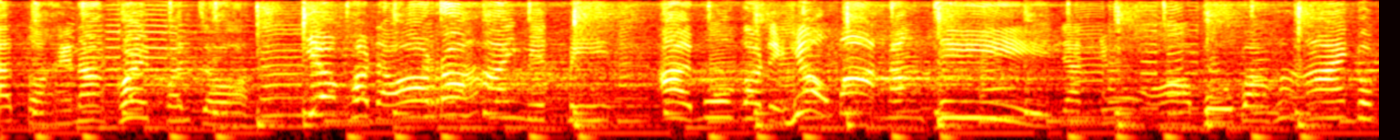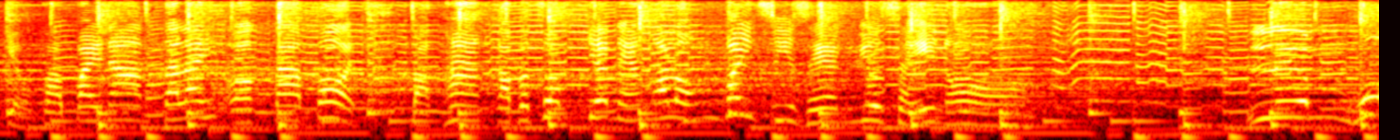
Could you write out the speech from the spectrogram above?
าตัวให้นางค่อยฝันจอเยี่ยวขอดอรอไอ้เม็ดปีไอ้มูก็ได้เหี่ยวมานังทียันอยู่ผู้บ่หายก็เกี่ยวผ้าไปน้ำตะไลออกตาปอดปากห้างกับประสบเยอะแหนงอลงไว้สีแสงอยู่ใส่นอเลื่อมหัว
